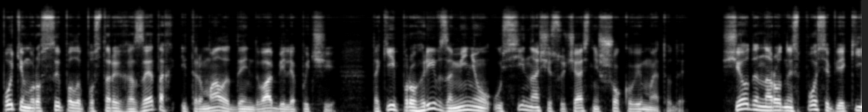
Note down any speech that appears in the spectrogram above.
Потім розсипали по старих газетах і тримали день-два біля печі. Такий прогрів замінював усі наші сучасні шокові методи. Ще один народний спосіб, який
